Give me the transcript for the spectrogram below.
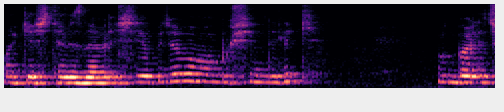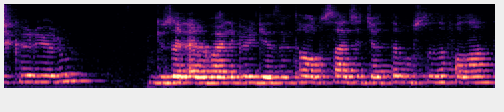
makyaj temizleme işi yapacağım ama bu şimdilik bunu böyle çıkarıyorum. Güzel arabayla bir gezinti oldu. Sadece Caddebostan'a falan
